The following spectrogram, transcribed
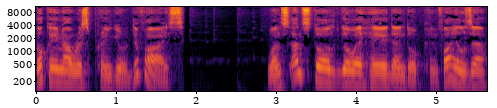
Okay, now respring your device. Once installed, go ahead and open Filza.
